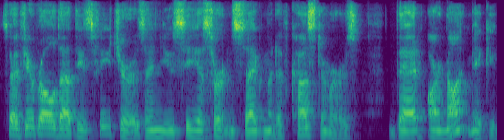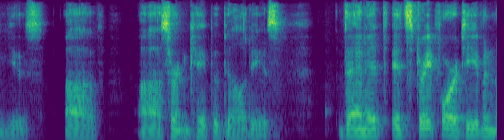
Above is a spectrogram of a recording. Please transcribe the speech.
So if you rolled out these features and you see a certain segment of customers that are not making use of uh, certain capabilities, then it, it's straightforward to even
